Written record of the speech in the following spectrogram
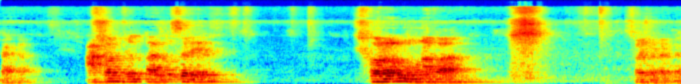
টাকা। আসল যোগ বছরের সরল মুনাফা ছয়শো টাকা।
